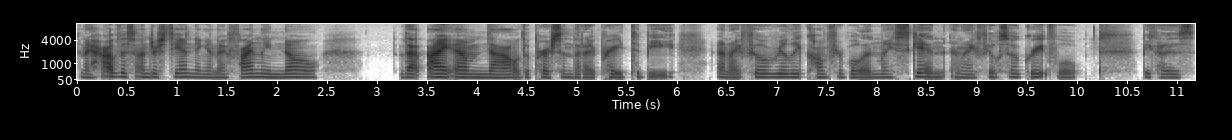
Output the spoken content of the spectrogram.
and i have this understanding and i finally know that I am now the person that I prayed to be. And I feel really comfortable in my skin. And I feel so grateful because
